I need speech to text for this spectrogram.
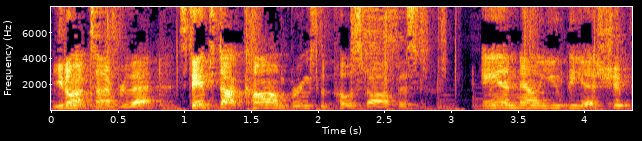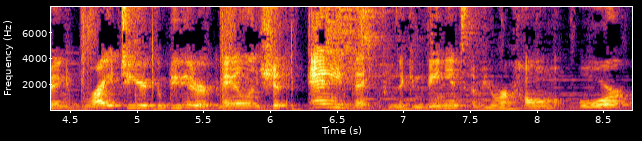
You don't have time for that. Stamps.com brings the post office and now UPS shipping right to your computer. Mail and ship anything from the convenience of your home or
